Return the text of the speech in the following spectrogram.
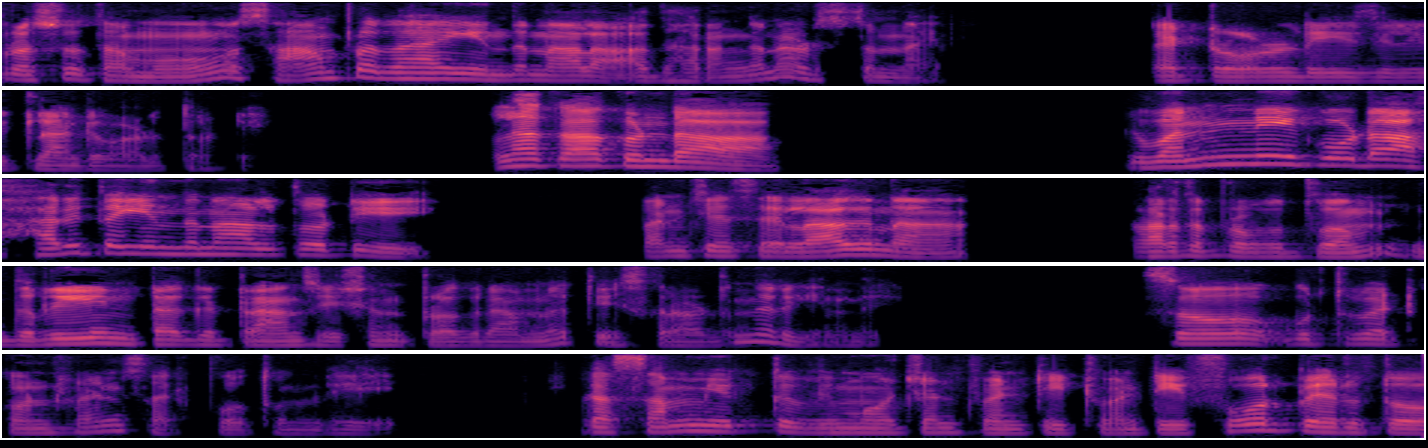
ప్రస్తుతము సాంప్రదాయ ఇంధనాల ఆధారంగా నడుస్తున్నాయి. పెట్రోల్ డీజిల్ ఇట్లాంటి వాటితోటి. అలా కాకుండా ఇవన్నీ కూడా హరిత ఇంధనాలతోటి పనిచేసేలాగున భారత ప్రభుత్వం గ్రీన్ టగ్ ట్రాన్సిషన్ ప్రోగ్రామ్ను తీసుకురావడం జరిగింది. సో గుర్తుపెట్టుకోండి ఫ్రెండ్స్ సరిపోతుంది. ఇక Samyukta Vimochan twenty twenty four పేరుతో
